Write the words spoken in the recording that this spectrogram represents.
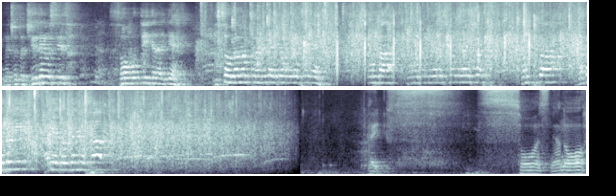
今ちょっと充電をしているとそう思っていただいて一層頑張ってまいりたいと思いますのでどうか今後ともよろしくお願いします。本日は誠にありがとうございました。はい、そうですね、あの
